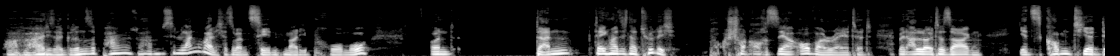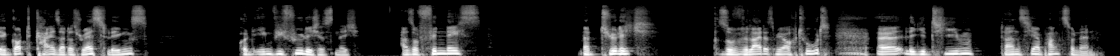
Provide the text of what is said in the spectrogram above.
boah, war dieser Grinsepunk, so ein bisschen langweilig, also beim zehnten Mal die Promo. Und dann denkt man sich natürlich, boah, schon auch sehr overrated, wenn alle Leute sagen, jetzt kommt hier der Gottkaiser des Wrestlings und irgendwie fühle ich es nicht. Also finde ich es natürlich, so leid es mir auch tut, äh, legitim, dann CM Punk zu nennen.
